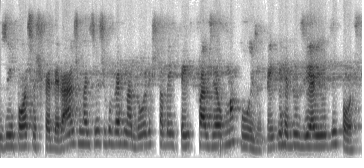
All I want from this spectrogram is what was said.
os impostos federais, mas os governadores também têm que fazer alguma coisa, tem que reduzir aí os impostos.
